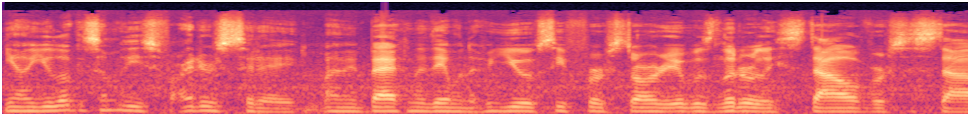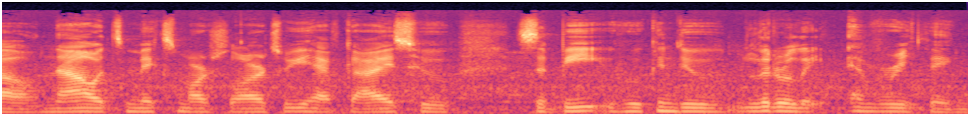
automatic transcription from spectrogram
you know, you look at some of these fighters today. I mean, back in the day when the UFC first started, it was literally style versus style. Now it's mixed martial arts where you have guys who, beat who can do literally everything.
